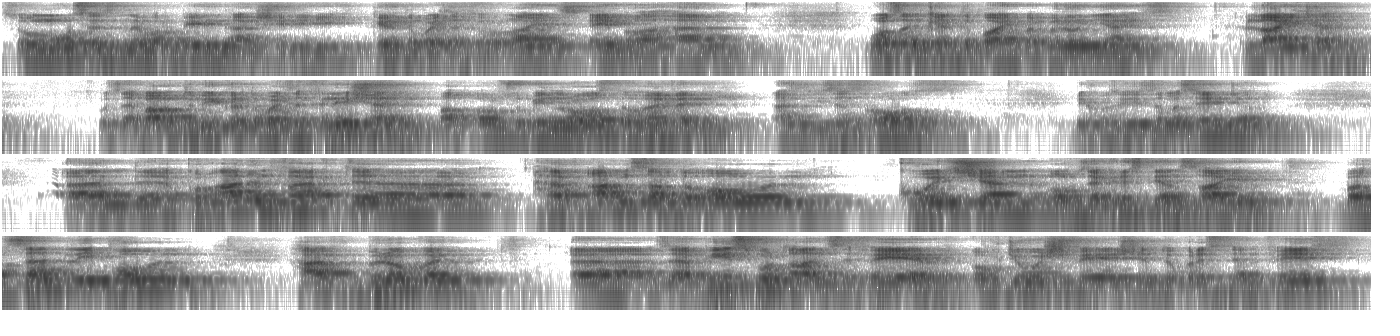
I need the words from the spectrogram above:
So Moses never been actually killed by the Pharaonites. Abraham wasn't killed by Babylonians. Elijah was about to be killed by the Phoenician, but also been rose to heaven as Jesus rose, because he is a messenger. And the Quran, in fact, uh, have answered all question of the Christian side. But sadly, Paul have blocked uh, the peaceful transfer of Jewish faith into Christian faith,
